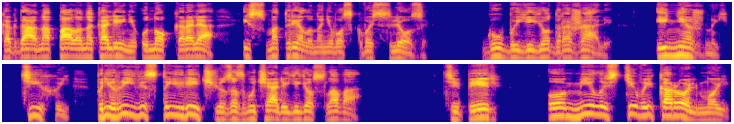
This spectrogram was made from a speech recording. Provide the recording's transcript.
когда она пала на колени у ног короля и смотрела на него сквозь слезы. Губы ее дрожали, и нежной, тихой, прерывистой речью зазвучали ее слова. Теперь, о милостивый король мой,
